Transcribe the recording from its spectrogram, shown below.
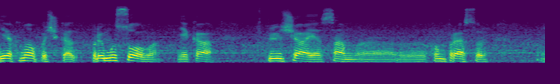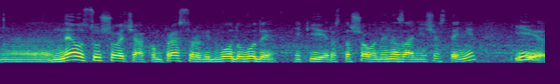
Є кнопочка примусова, яка включає сам е, компресор е, не осушувача, а компресор відводу води, який розташований на задній частині. І е,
